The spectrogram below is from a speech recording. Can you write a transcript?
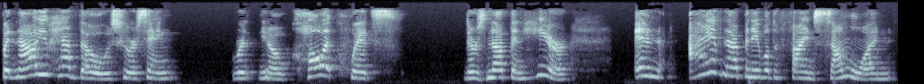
but now you have those who are saying you know call it quits there's nothing here and i have not been able to find someone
